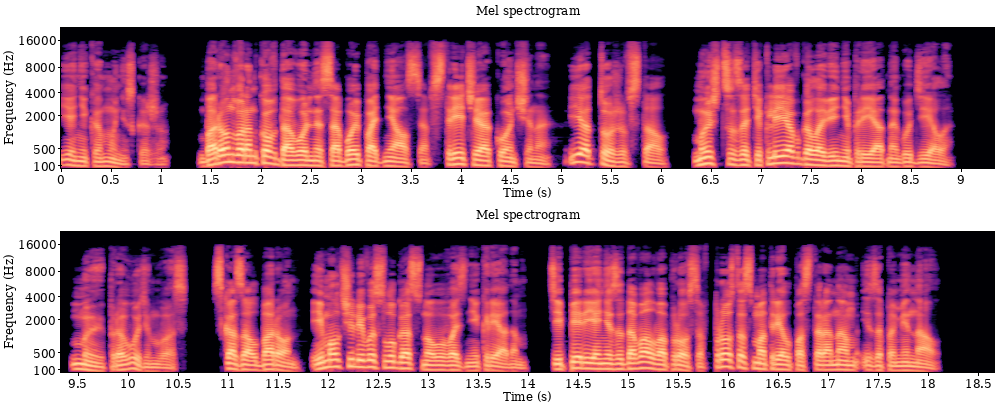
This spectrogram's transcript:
я никому не скажу. Барон Воронков, довольный собой, поднялся. Встреча окончена. Я тоже встал. Мышцы затекли, а в голове неприятно гудело. «Мы проводим вас», — сказал барон, и молчаливый слуга снова возник рядом. Теперь я не задавал вопросов, просто смотрел по сторонам и запоминал.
